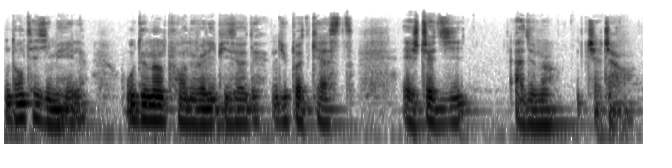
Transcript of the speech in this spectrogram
dans tes emails ou demain pour un nouvel épisode du podcast. Et je te dis à demain. Ciao ciao.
